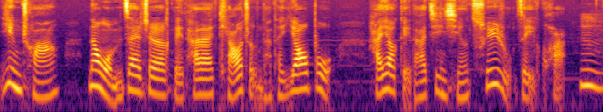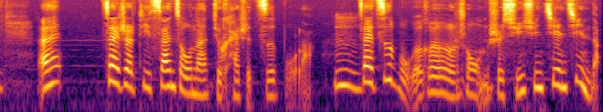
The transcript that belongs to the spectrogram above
硬床，那我们在这给他来调整他的腰部，还要给他进行催乳这一块儿。嗯。哎，在这第三周呢就开始滋补了，嗯，在滋补的过程中，我们是循序渐进的，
